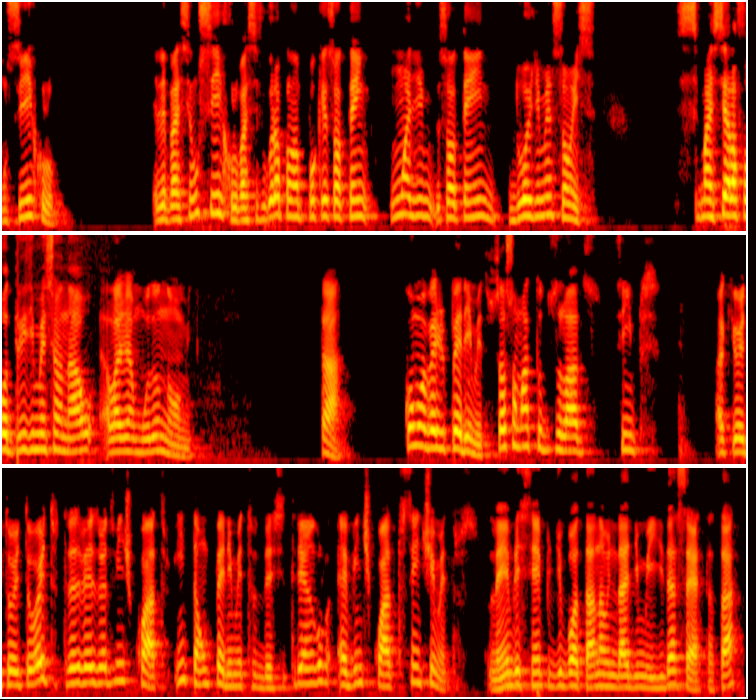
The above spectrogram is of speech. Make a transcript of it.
um círculo, ele vai ser um círculo, vai ser figura plana, porque só tem, uma, só tem duas dimensões. Mas se ela for tridimensional, ela já muda o nome. Tá. Como eu vejo o perímetro? Só somar todos os lados. Simples. Aqui 888, 3 vezes 8, 24. Então, o perímetro desse triângulo é 24 centímetros. Lembre sempre de botar na unidade de medida certa, tá?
